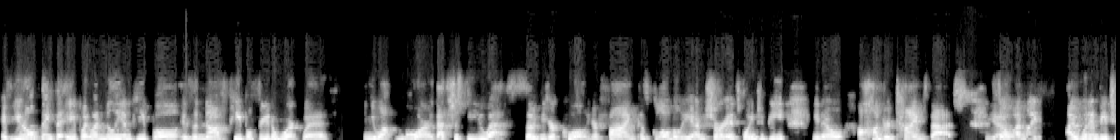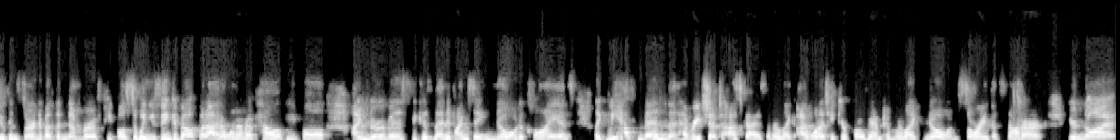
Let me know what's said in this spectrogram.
if you don't think that 8.1 million people is enough people for you to work with, and you want more, that's just the US. So you're cool, you're fine. Because globally, I'm sure it's going to be, you know, a hundred times that. Yeah. So I'm like, I wouldn't be too concerned about the number of people. So when you think about, but I don't want to repel people, I'm nervous because then if I'm saying no to clients, like we have men that have reached out to us guys that are like, I want to take your program. And we're like, no, I'm sorry, that's not our, you're not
